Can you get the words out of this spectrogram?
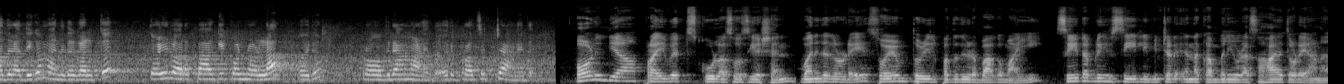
അതിലധികം വനിതകൾക്ക് തൊഴിൽ ഉറപ്പാക്കിക്കൊണ്ടുള്ള ഒരു പ്രോഗ്രാമാണിത് ഒരു പ്രൊജക്റ്റാണിത്. All India private school association വനിതകളുടെ സ്വയം തൊഴിൽ പദ്ധതിയുടെ ഭാഗമായി സി ഡബ്ല്യു സി ലിമിറ്റഡ് എന്ന കമ്പനിയുടെ സഹായത്തോടെയാണ്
